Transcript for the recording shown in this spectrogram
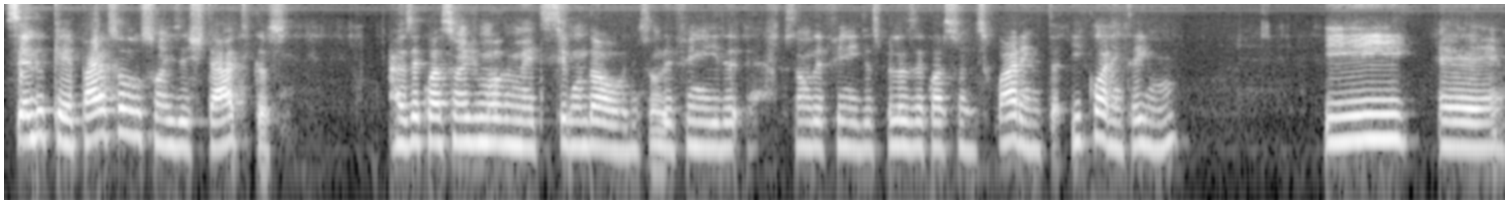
Sendo que, para soluções estáticas, as equações de movimento de segunda ordem são definidas, são definidas pelas equações 40 e 41. E é,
